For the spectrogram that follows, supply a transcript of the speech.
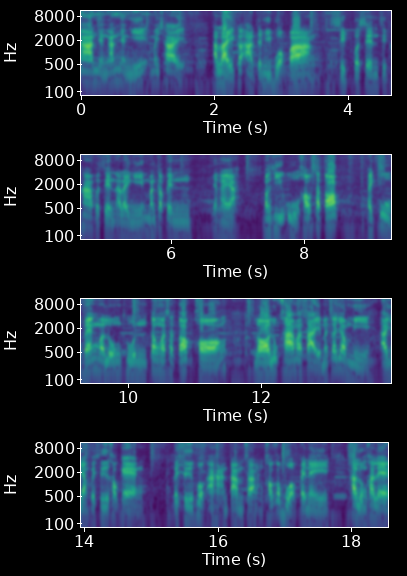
งานอย่างนั้นอย่างนี้ไม่ใช่อะไหล่ก็อาจจะมีบวกบ้าง 10% 15%อะไรอย่างนี้ มันก็เป็นยังไงอะบางทีอู่เขาสต็อก ไปกู้แบงก์มาลงทุนต้องมาสต็อกของรอลูกค้ามาใส่มันก็ย่อมมีอะอย่างไปซื้อข้าวแกง ไปซื้อพวกอาหารตามสั่ง เขาก็บวกไปในค่าลงค่าแรง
